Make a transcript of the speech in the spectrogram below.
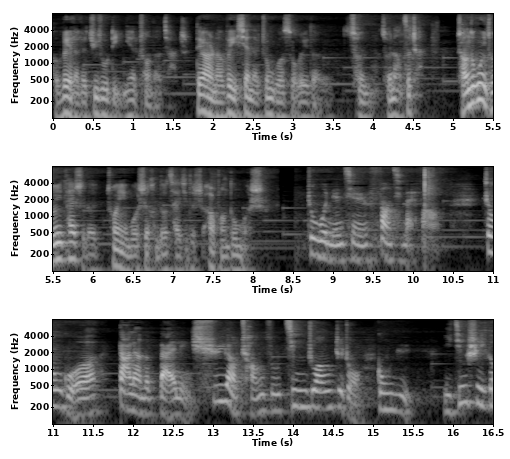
和未来的居住理念创造价值。第二呢，为现在中国所谓的存存量资产，长租公寓从一开始的创业模式，很多采取的是二房东模式。中国年轻人放弃买房，中国大量的白领需要长租精装这种公寓，已经是一个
